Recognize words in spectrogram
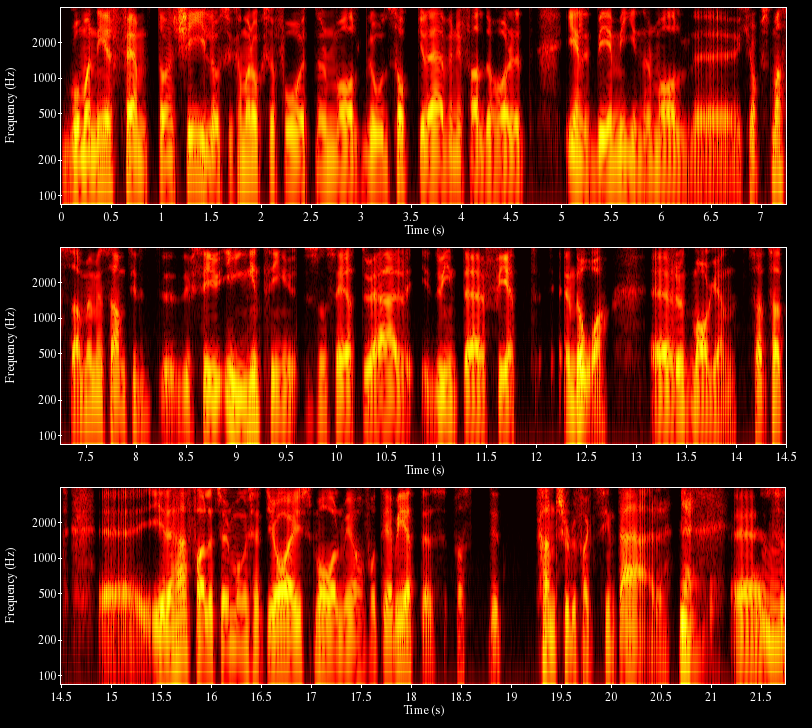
går man ner 15 kilo så kan man också få ett normalt blodsocker även ifall du har ett enligt BMI normal eh, kroppsmassa. Men, men samtidigt, det ser ju ingenting som säger att du, är, du inte är fet ändå eh, runt magen. Så att, så att eh, i det här fallet så är det många som säger att jag är smal men jag har fått diabetes. Fast det kanske du faktiskt inte är. Nej. Eh, mm. så,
